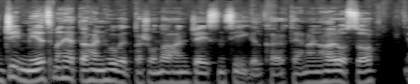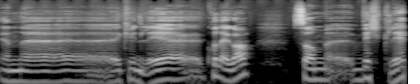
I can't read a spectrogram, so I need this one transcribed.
Jimmy, som han heter, han hovedpersonen, han Jason Siegel-karakteren, han har også en eh, kvinnelig kollega som virkelig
